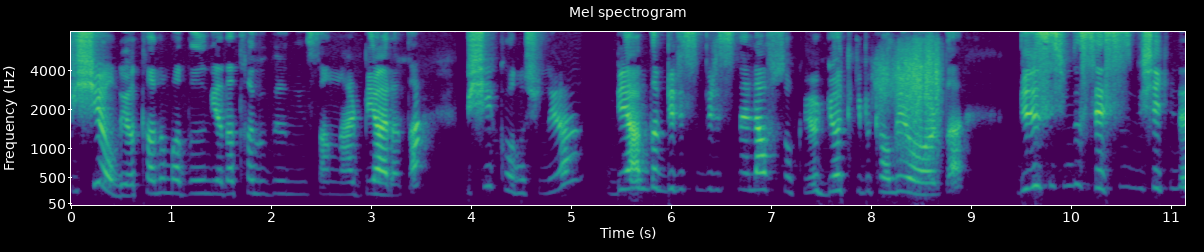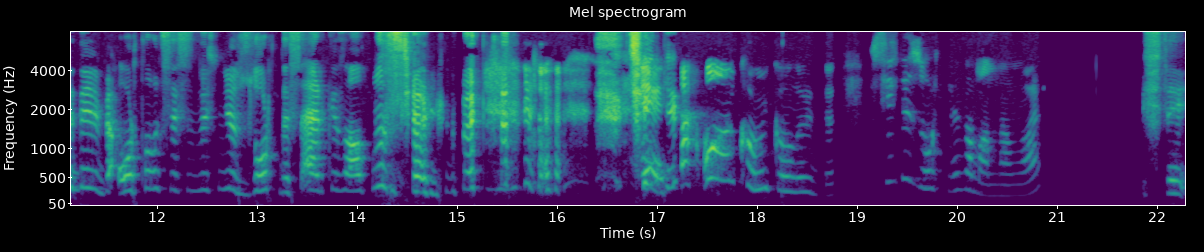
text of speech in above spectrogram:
bir şey oluyor. Tanımadığın ya da tanıdığın insanlar bir arada bir şey konuşuluyor. Bir anda birisi birisine laf sokuyor. Göt gibi kalıyor orada. Birisi şimdi sessiz bir şekilde değil ve ortalık sessizleşince zort dese herkes altına sıçar gülmekten. Çünkü Evet bak o an komik olurdu. Sizde zor ne zamandan var? İşte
